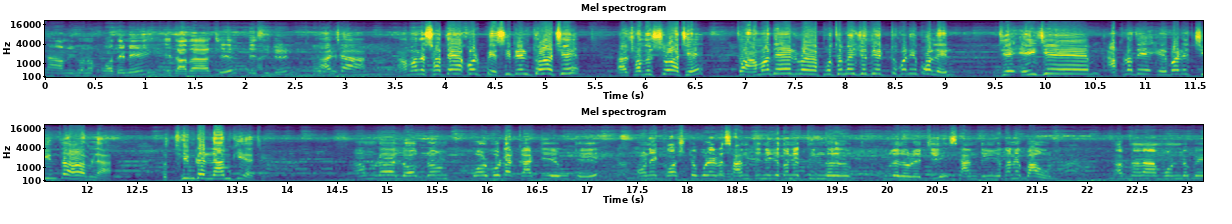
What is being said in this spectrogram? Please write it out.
না আমি কোনো পদে নেই এই দাদা আছে প্রেসিডেন্ট আচ্ছা আমাদের সাথে এখন প্রেসিডেন্টও আছে আর সদস্য আছে। তো আমাদের আহ, প্রথমেই যদি একটুখানি বলেন যে এই যে আপনাদের এবারে চিন্তা ভাবনা তো থিমটার নাম কি আছে? আমরা লকডাউন পর্বটা কাটিয়ে উঠে অনেক কষ্ট করে একটা শান্তিনিকেতনের থিম ধরে তুলে ধরেছি শান্তিনিকেতনে বাউল। আপনারা মণ্ডপে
